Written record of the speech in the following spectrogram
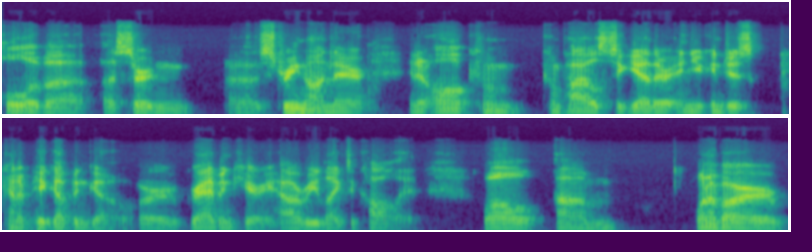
pull of a, a certain uh, string on there, and it all com- compiles together, and you can just kind of pick up and go or grab and carry, however you like to call it. Well, um, one of our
